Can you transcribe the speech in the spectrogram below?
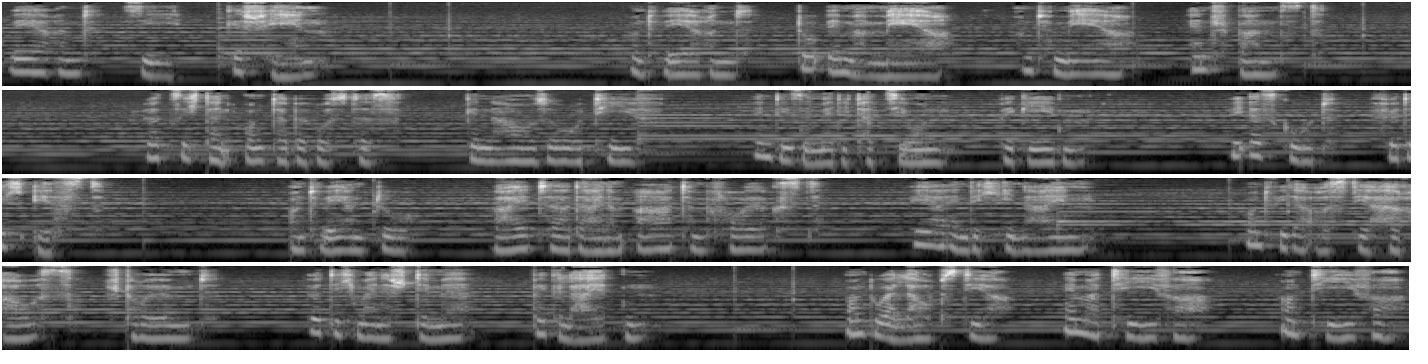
während sie geschehen. Und während du immer mehr und mehr entspannst, wird sich dein Unterbewusstes genauso tief in diese Meditation begeben, wie es gut für dich ist. Und während du weiter deinem Atem folgst, wie er in dich hinein und wieder aus dir heraus strömt, wird dich meine Stimme begleiten. Und du erlaubst dir immer tiefer und tiefer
